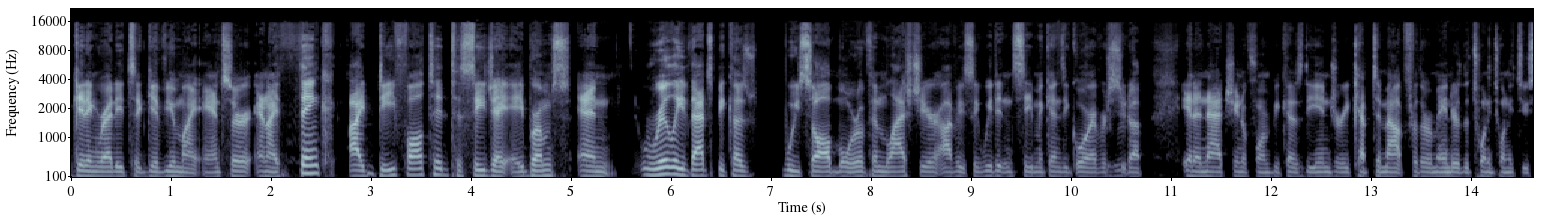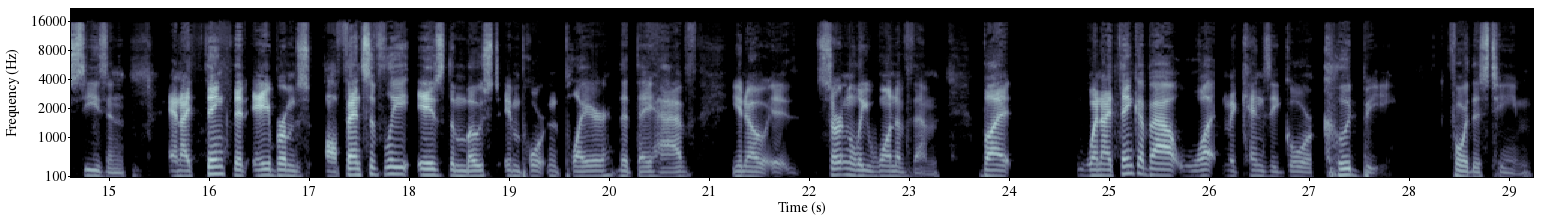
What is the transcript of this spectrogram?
getting ready to give you my answer. And I think I defaulted to CJ Abrams. And really, that's because we saw more of him last year. Obviously, we didn't see Mackenzie Gore ever mm-hmm. suit up in a Nats uniform because the injury kept him out for the remainder of the 2022 season. And I think that Abrams offensively is the most important player that they have. You know, it, certainly one of them. But when I think about what Mackenzie Gore could be for this team,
